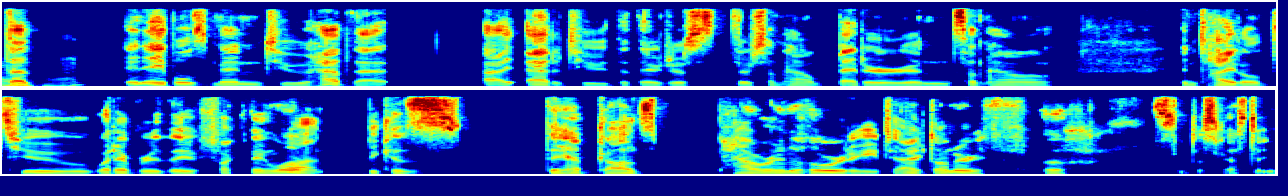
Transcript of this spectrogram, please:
That- mhm. enables men to have that I, attitude that they're just they're somehow better and somehow entitled to whatever the fuck they want because they have God's power and authority to act on earth. Ugh, so disgusting.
